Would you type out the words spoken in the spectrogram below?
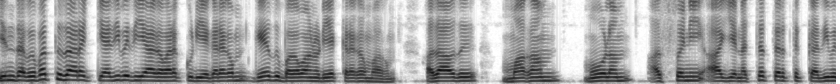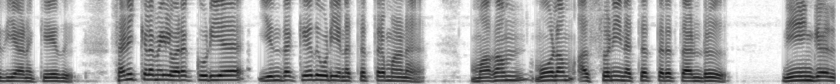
இந்த விபத்துதாரைக்கு அதிபதியாக வரக்கூடிய கிரகம் கேது பகவானுடைய கிரகமாகும். அதாவது மகம் மூலம் அஸ்வனி ஆகிய நட்சத்திரத்துக்கு அதிபதியான கேது. சனிக்கிழமையில் வரக்கூடிய இந்த கேதுவுடைய நட்சத்திரமான மகம் மூலம் அஸ்வனி நட்சத்திரத்தன்று நீங்கள்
